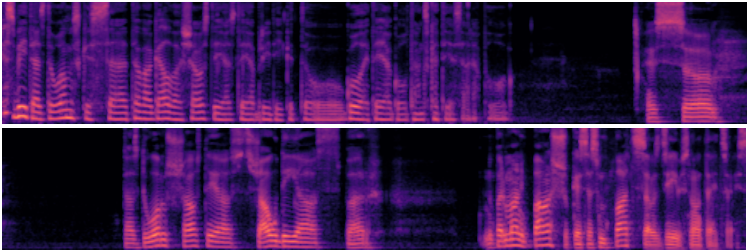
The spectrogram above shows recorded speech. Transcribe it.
Kas bija tās domas, kas tavā galvā šausmījās tajā brīdī, kad tu gulēji tajā gultā un skaties ārā pa logu? Es tās domas šausmījās, šaudījās par nu, par mani pašu, ka es esmu pats savas dzīves noteicējs.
